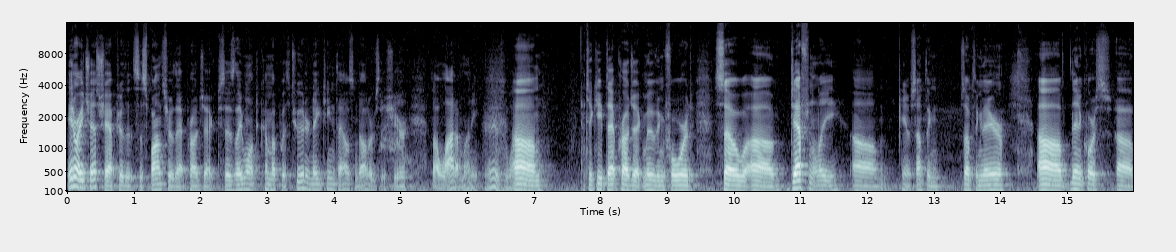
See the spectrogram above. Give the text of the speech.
NRHS chapter, that's the sponsor of that project, says they want to come up with $218,000 this year. That's a lot of money It is a lot. um, to keep that project moving forward. So uh, definitely, um, you know, something something there. Uh, then of course, um,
